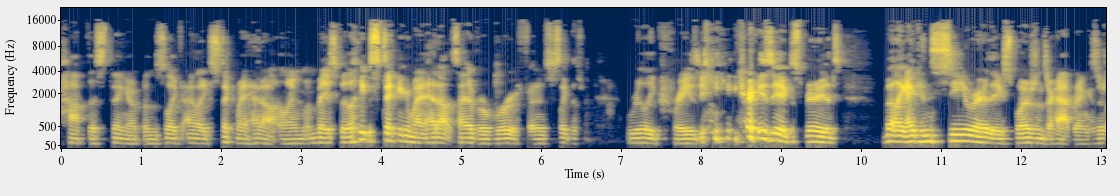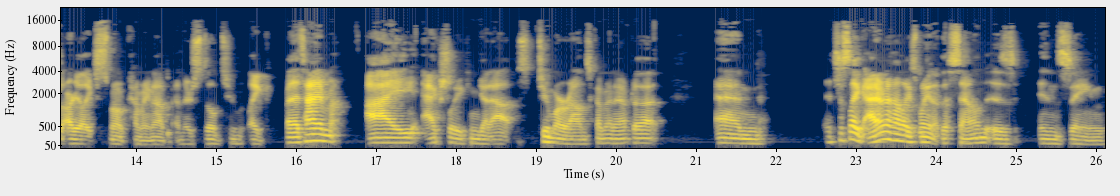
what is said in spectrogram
pop this thing open. So like I like stick my head out and like, I'm basically like sticking my head outside of a roof and it's just like this really crazy crazy experience. But like I can see where the explosions are happening because there's already like smoke coming up and there's still two like by the time I actually can get out, two more rounds come in after that. And it's just like I don't know how to explain it. The sound is insane.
